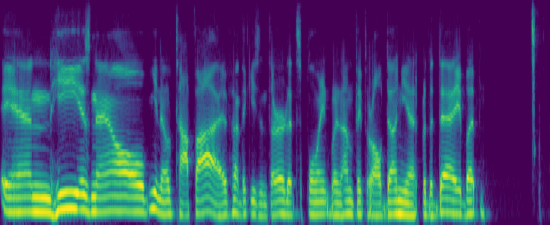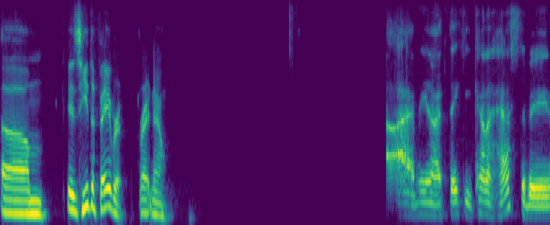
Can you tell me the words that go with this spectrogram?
and he is now you know top five. I think he's in third at this point, but I don't think they're all done yet for the day. But um, is he the favorite right now? I mean, I think he kind of has to be.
